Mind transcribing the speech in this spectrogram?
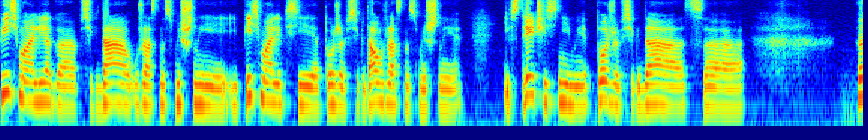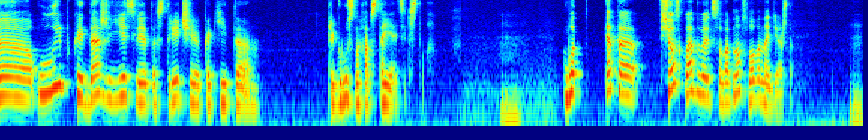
Письма Олега всегда ужасно смешные, и письма Алексея тоже всегда ужасно смешные, и встречи с ними тоже всегда с э, улыбкой, даже если это встречи какие-то при грустных обстоятельствах. Вот это все складывается в одно слово надежда. Mm-hmm.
